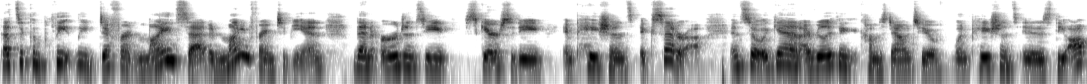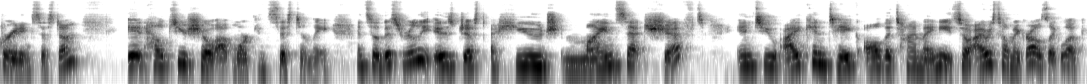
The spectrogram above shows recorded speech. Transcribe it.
That's a completely different mindset and mind frame to be in than urgency, scarcity, impatience, etc. And so, again, I really think it comes down to when patience is the operating system, it helps you show up more consistently. And so, this really is just a huge mindset shift into I can take all the time I need. So I always tell my girls, like, look,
